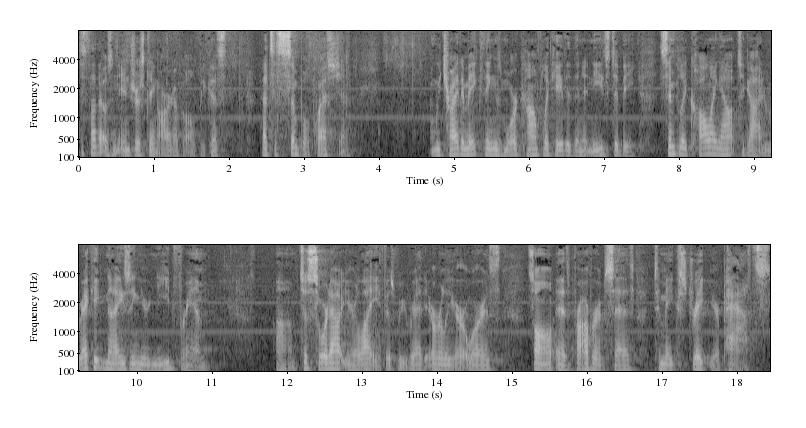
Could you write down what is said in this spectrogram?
just thought that was an interesting article because that's a simple question. We try to make things more complicated than it needs to be. Simply calling out to God, recognizing your need for Him um, to sort out your life, as we read earlier, or as, as Proverbs says, to make straight your paths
